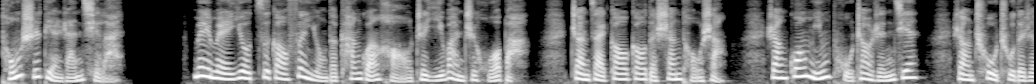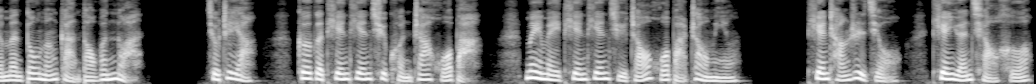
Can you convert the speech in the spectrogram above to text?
同时点燃起来，妹妹又自告奋勇地看管好这一万只火把，站在高高的山头上，让光明普照人间，让处处的人们都能感到温暖。就这样，哥哥天天去捆扎火把，妹妹天天举着火把照明。天长日久，天缘巧合，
